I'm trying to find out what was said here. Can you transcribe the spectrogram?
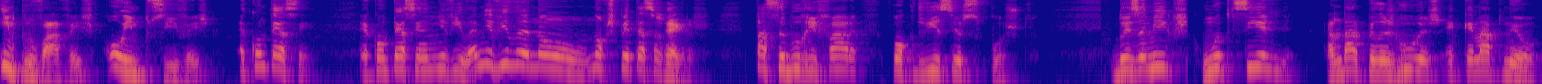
improváveis ou impossíveis acontecem. Acontecem na minha vida. A minha vida não, não respeita essas regras. Está-se a borrifar para o que devia ser suposto dois amigos, um apetecia-lhe andar pelas ruas é queimar pneu,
